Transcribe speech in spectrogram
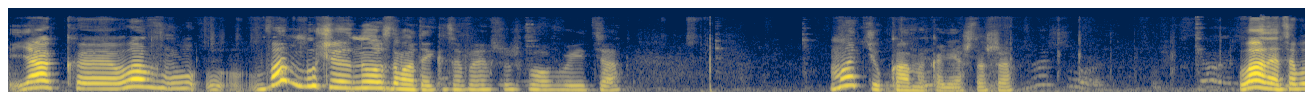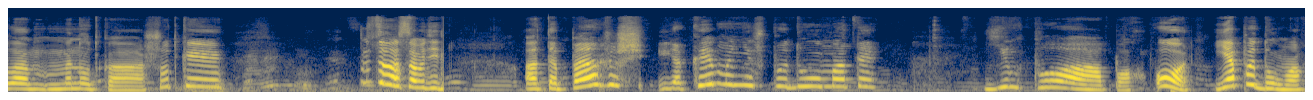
як е, вам, лучше не узнавати, як це перешифровується. Матюками, звісно ж. Ладно, це була минутка шутки. Ну, це на. А тепер ж, який мені ж подумати? Їм прапор. О, я подумав.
